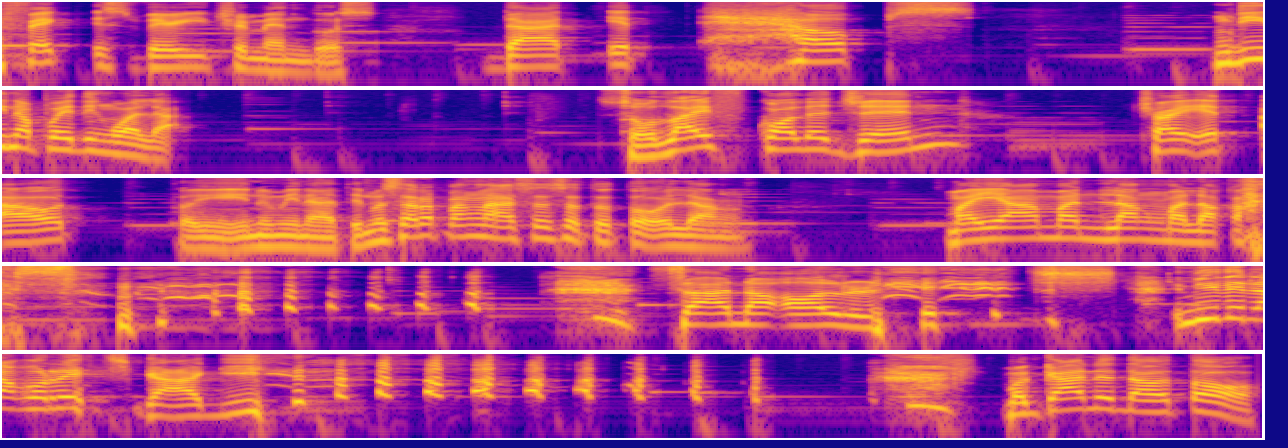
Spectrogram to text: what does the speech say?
effect is very tremendous. That it helps, hindi na pwedeng wala. So, Life Collagen, try it out. Ito inumin natin. Masarap ang lasa sa totoo lang. Mayaman lang malakas. Sana all rich. Hindi din ako rich, gagi. Magkano daw to?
